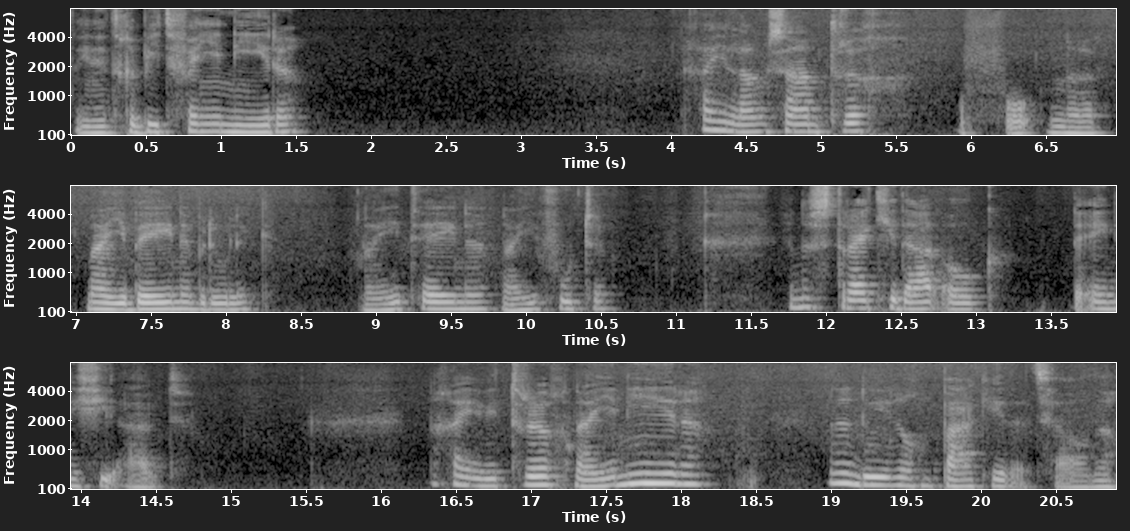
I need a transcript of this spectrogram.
in het gebied van je nieren. Ga je langzaam terug of naar, naar je benen bedoel ik, naar je tenen, naar je voeten. En dan strijk je daar ook de energie uit. Dan ga je weer terug naar je nieren. En dan doe je nog een paar keer hetzelfde.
